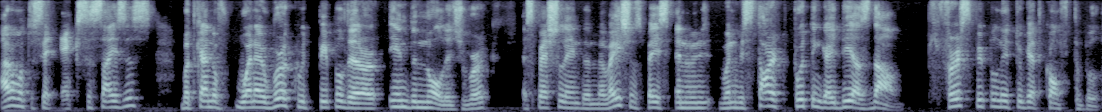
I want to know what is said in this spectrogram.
I don't want to say exercises, but kind of when I work with people that are in the knowledge work, especially in the innovation space, and when when we start putting ideas down, first people need to get comfortable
